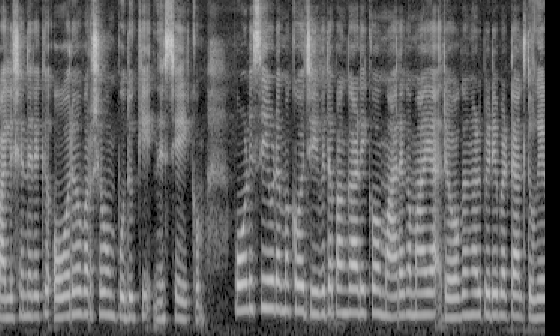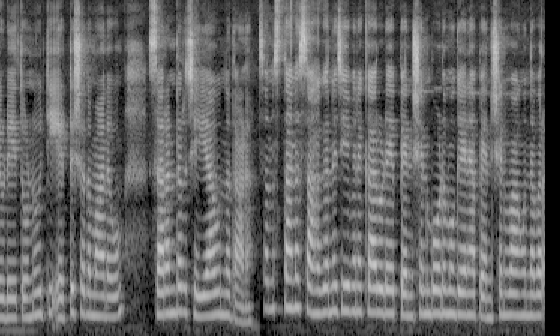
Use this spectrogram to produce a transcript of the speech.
പലിശ നിരക്ക് ഓരോ വർഷവും പുതുക്കി നിശ്ചയിക്കും. പോളിസി ഉടമക്കോ ജീവിത പങ്കാളിക്കോ മാരകമായ രോഗങ്ങൾ പിടിപെട്ടാൽ തുകയുടെ തൊണ്ണൂറ്റി എട്ട് ശതമാനവും സറണ്ടർ ചെയ്യാവുന്നതാണ്. സംസ്ഥാന സഹകരണ ജീവനക്കാരുടെ പെൻഷൻ ബോർഡ് മുഖേന പെൻഷൻ വാങ്ങുന്നവർ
